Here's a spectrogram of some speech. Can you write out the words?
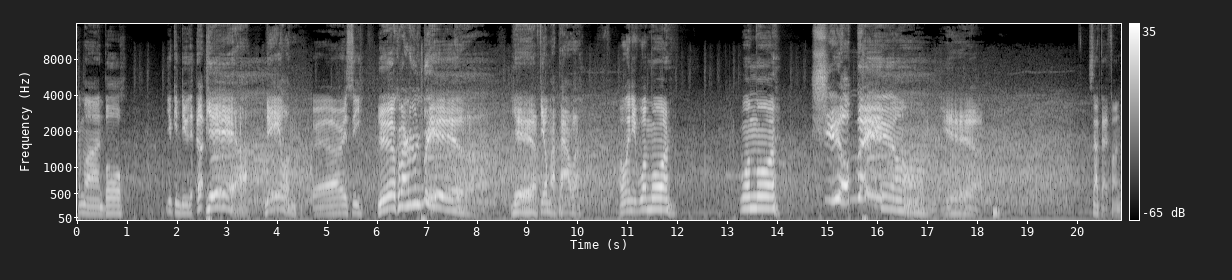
Come on, Bull. You can do that. Uh, yeah! Nail him. Where is he? Yeah, come on. Yeah! Feel my power. Only need one more. One more. Shield bam! Yeah. It's not that fun.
